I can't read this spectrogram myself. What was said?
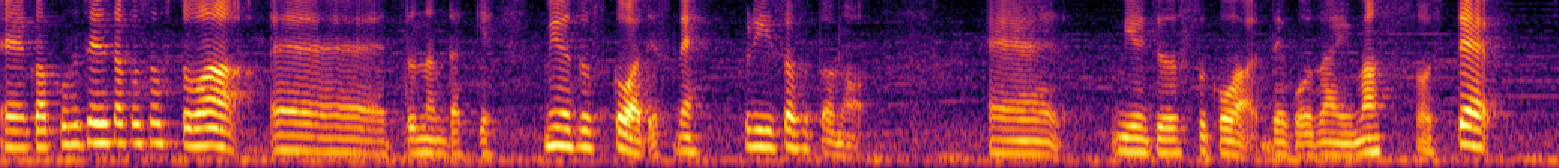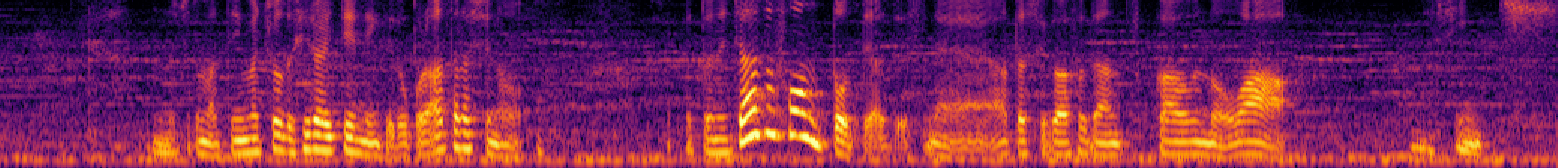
えー楽譜制作ソフトは、えーっと、なんだっけ、ミューズスコアですね。フリーソフトの、えーミューズスコアでございます。そして、ちょっと待って、今ちょうど開いてんねんけど、これ新しいの、えっとね、ジャズフォントってやつですね。私が普段使うのは、新規。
